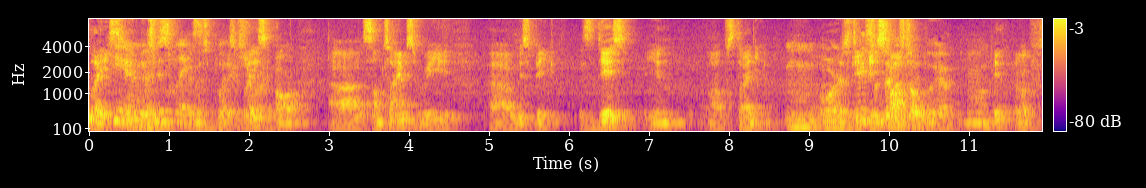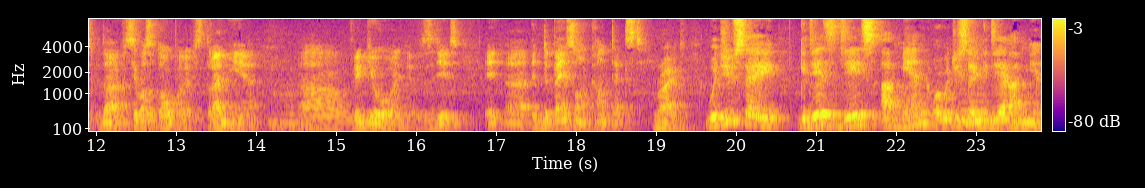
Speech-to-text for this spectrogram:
Place. Here. in this, this place. in this place. This place. right. Or uh, sometimes we uh, we speak здесь in uh, в стране. Mhm. Or In- здесь in в Севастополе. Мгм. In- э, в- да, в Севастополе, в стране, Mhm. uh, в регионе, здесь. It, uh, it depends on context. Right. Would you say где здесь обмен, or would you say Mhm. где обмен?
